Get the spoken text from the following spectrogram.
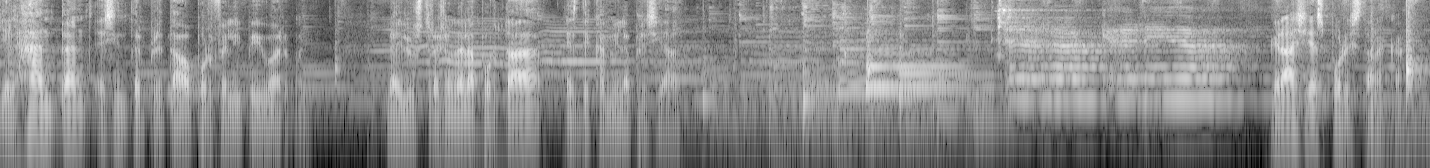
y el handpan es interpretado por Felipe Ibargüen. La ilustración de la portada es de Camila Preciado. Gracias por estar acá.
